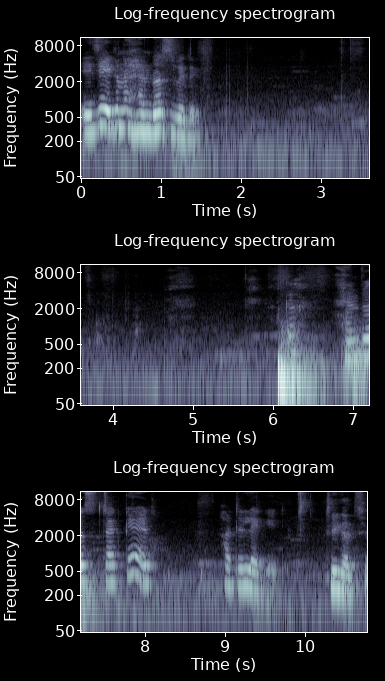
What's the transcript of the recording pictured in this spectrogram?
এই যে এখানে হ্যান্ড ওয়াশ বেঁধে হ্যান্ড ওয়াশটাকে হাতে লেগে। ঠিক আছে।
